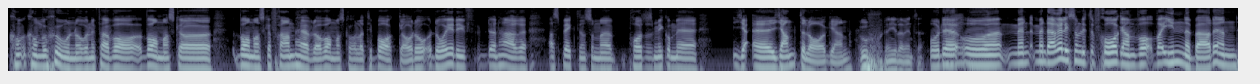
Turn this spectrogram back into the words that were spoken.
kon- konventioner ungefär vad, vad, man ska, vad man ska framhäva och vad man ska hålla tillbaka. Och då, då är det ju den här aspekten som pratas mycket om med ja, eh, jantelagen. Usch, den gillar vi inte. Och det, och, men, men där är liksom lite frågan, vad, vad innebär den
